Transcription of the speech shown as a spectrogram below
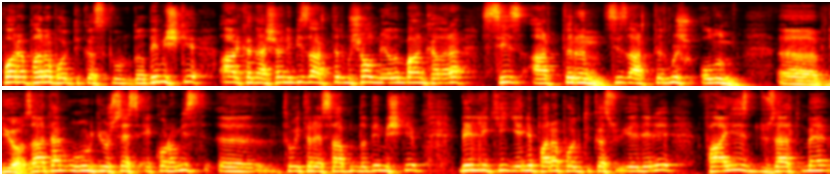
Para para politikası kurulu demiş ki arkadaş hani biz arttırmış olmayalım bankalara siz arttırın. Siz arttırmış olun e, diyor. Zaten Uğur Gürses ekonomist e, Twitter hesabında demiş ki belli ki yeni para politikası üyeleri faiz düzeltme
